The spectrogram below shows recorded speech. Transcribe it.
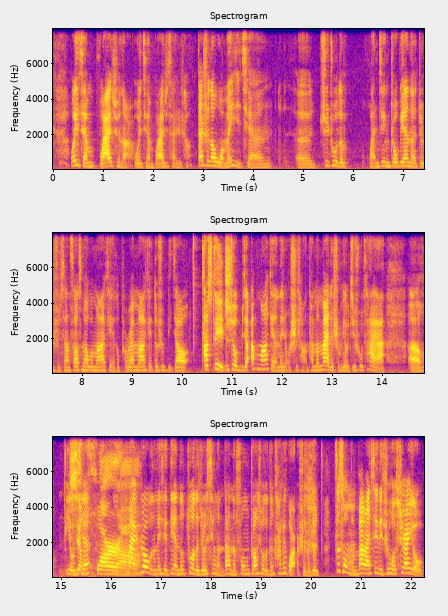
我以前不爱去那儿，我以前不爱去菜市场。但是呢，我们以前呃居住的环境周边的，就是像 South Melbourne Market 和 Prahran Market 都是比较 up- Prestige 就比较 up market 的那种市场，他们卖的什么有机蔬菜啊，呃，有些香花儿啊，卖肉的那些店都做的就是性冷淡的风，装修的跟咖啡馆似的。就自从我们搬来 City 之后，虽然有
